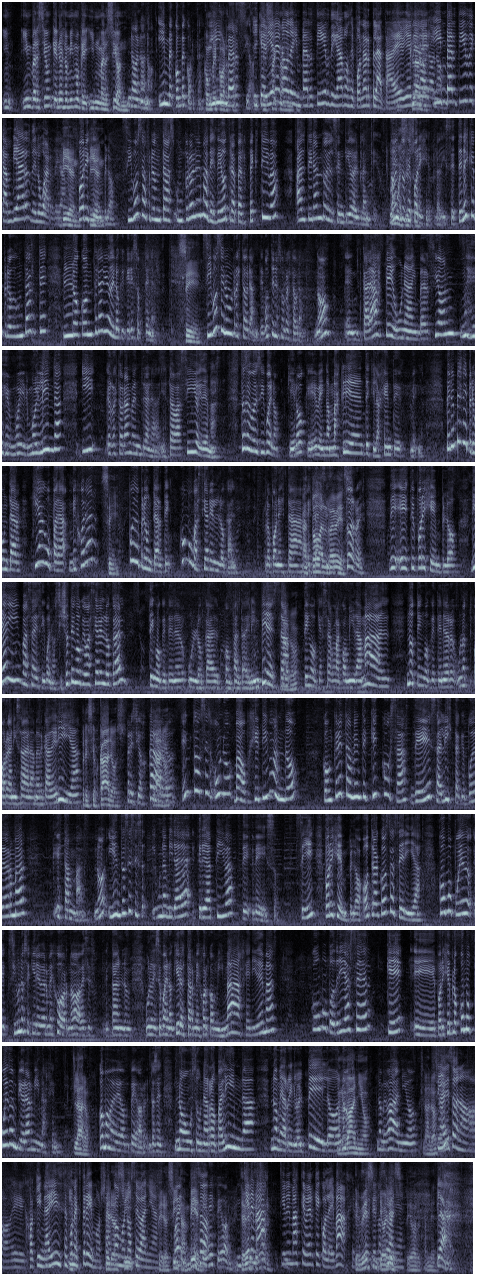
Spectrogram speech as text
In- inversión que no es lo mismo que inmersión. No, no, no. Inve- con B corta. Con B corta. Inversión. Y que viene no de invertir, digamos, de poner plata, ¿eh? viene Claro. de No, no, no. invertir, de cambiar de lugar, digamos. Bien. Por ejemplo, si vos afrontás un problema desde otra perspectiva, alterando el sentido del planteo. ¿no? ¿Cómo es Entonces, por ejemplo, dice, tenés que preguntarte lo contrario de lo que querés obtener. Sí. Si vos en un restaurante, vos tenés un restaurante, ¿no? Encaraste una inversión muy, muy linda y el restaurante no entra nadie, está vacío y demás. Entonces vos decís, bueno, quiero que vengan más clientes, que la gente venga. Pero en vez de preguntar, ¿qué hago para mejorar? Sí. Puedo preguntarte, ¿cómo vaciar el local? Propone esta... Ah, esta todo al revés. Todo al revés. De, este, por ejemplo, de ahí vas a decir, bueno, si yo tengo que vaciar el local, tengo que tener un local con falta de limpieza, Claro. tengo que hacer la comida mal, no tengo que tener uno, organizada la mercadería, Precios caros. precios caros. Claro. Entonces uno va objetivando concretamente qué cosas de esa lista que puede armar están mal, ¿no? Y entonces es una mirada creativa de, de eso. ¿Sí? Por ejemplo, otra cosa sería, ¿cómo puedo, eh, si uno se quiere ver mejor, ¿no? A veces están, uno dice, bueno, quiero estar mejor con mi imagen y demás, ¿cómo podría ser que, eh, por ejemplo, cómo puedo empeorar mi imagen? Claro. ¿Cómo me veo peor? Entonces, no uso una ropa linda, no me arreglo el pelo. No me baño. No me baño. Claro. ¿sí? O sea, eso no, eh, Joaquín, ahí se fue un extremo ya, pero ¿cómo sí, no se baña? Pero sí, Bueno, también. eso- Te ves peor. Te tiene, ves más, peor. tiene más que ver que con la imagen. Te o sea, ves que y no te se bañe. peor también. Claro.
